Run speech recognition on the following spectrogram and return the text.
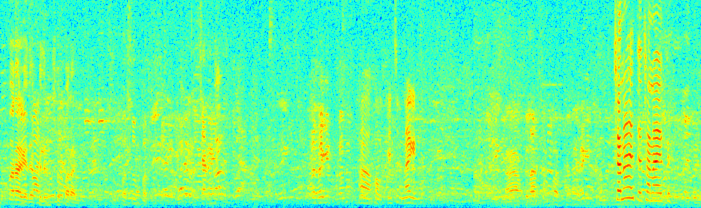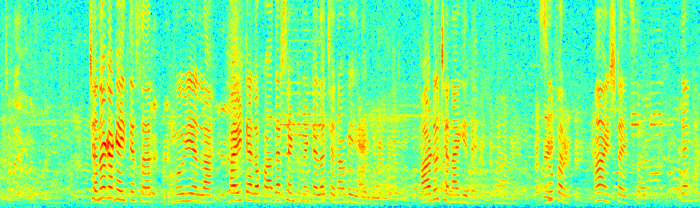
ಸೂಪರ್ ಆಗಿದೆ ಫಿಲ್ಮ್ ಸೂಪರ್ ಆಗಿದೆ. ಹಾಂ ಓಕೆ ಚೆನ್ನಾಗಿದೆ. ಚೆನ್ನಾಗೈತೆ. ಚೆನ್ನಾಗೈತೆ ಐತೆ ಸರ್ ಮೂವಿ ಎಲ್ಲ. ಫೈಟ್ ಎಲ್ಲ ಫಾದರ್ ಸೆಂಟಿಮೆಂಟ್ ಎಲ್ಲ ಚೆನ್ನಾಗೇ ಇದೆ. ಹಾಡು ಚೆನ್ನಾಗಿದೆ. ಸೂಪರ್ ಹಾಂ ಇಷ್ಟ ಆಯ್ತು ಸರ್. ಥ್ಯಾಂಕ್ ಯು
